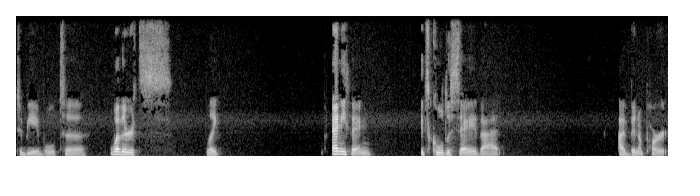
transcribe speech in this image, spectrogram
to be able to, whether it's like anything, it's cool to say that I've been a part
